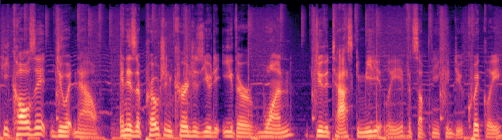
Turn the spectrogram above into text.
He calls it do it now, and his approach encourages you to either 1. do the task immediately if it's something you can do quickly,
